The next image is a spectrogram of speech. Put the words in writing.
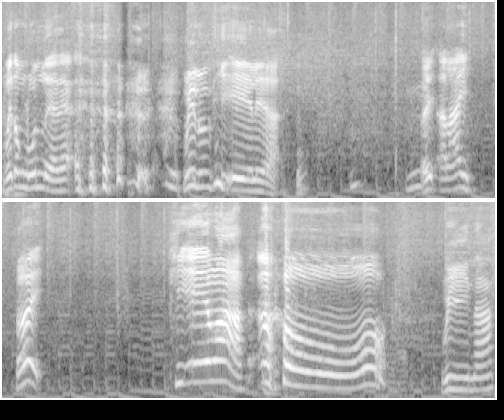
ไม่ต้องลุ้นเลยเนี่ย ไม่ลุ้น PA เลยอะ เฮ้ย อะไร เฮ้ย PA ว่ะ โอ้โห วีนัส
